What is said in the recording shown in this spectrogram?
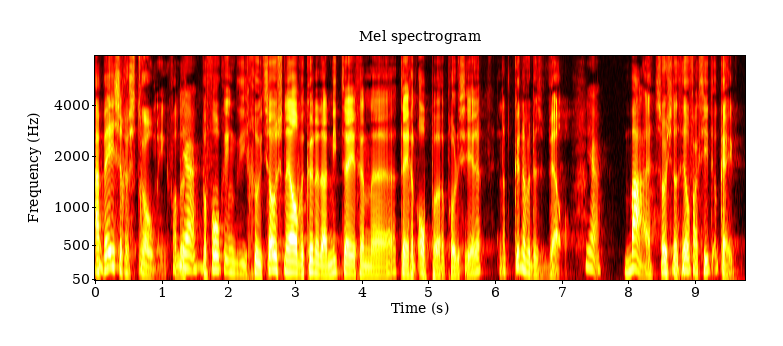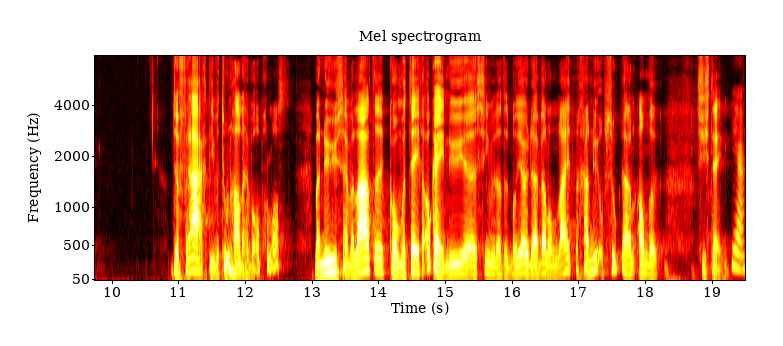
aanwezige stroming. Van de Ja. bevolking die groeit zo snel, we kunnen daar niet tegen, eh tegenop eh, produceren. En dat kunnen we dus wel. ja, Maar, zoals je dat heel vaak ziet, oké, de vraag die we toen hadden, hebben we opgelost. Maar nu zijn we later, komen we tegen, oké, nu eh, zien we dat het milieu daar wel om leidt. We gaan nu op zoek naar een ander systeem. ja,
